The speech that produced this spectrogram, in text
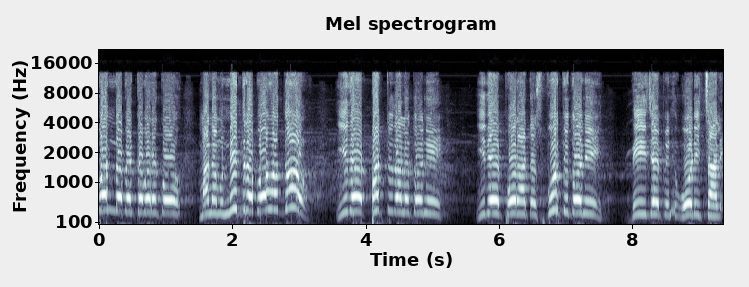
బొంద పెట్టే వరకు మనము నిద్రపోవద్దు. ఇదే పట్టుదలతోని ఇదే పోరాట స్ఫూర్తితోని బీజేపీని ఓడించాలి.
